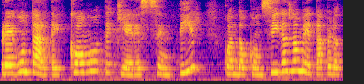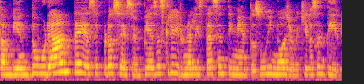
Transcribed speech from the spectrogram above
preguntarte cómo te quieres sentir cuando consigas la meta, pero también durante ese proceso empieza a escribir una lista de sentimientos. Uy, no, yo me quiero sentir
